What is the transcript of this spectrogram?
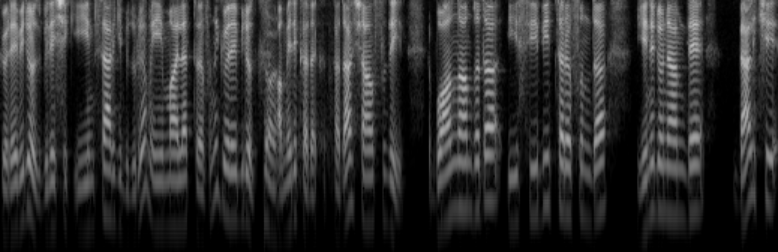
görebiliyoruz. Bileşik iyimser gibi duruyor ama imalat tarafını görebiliyoruz. Doğru. Amerika'da kadar şanslı değil. Bu anlamda da ECB tarafında yeni dönemde belki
